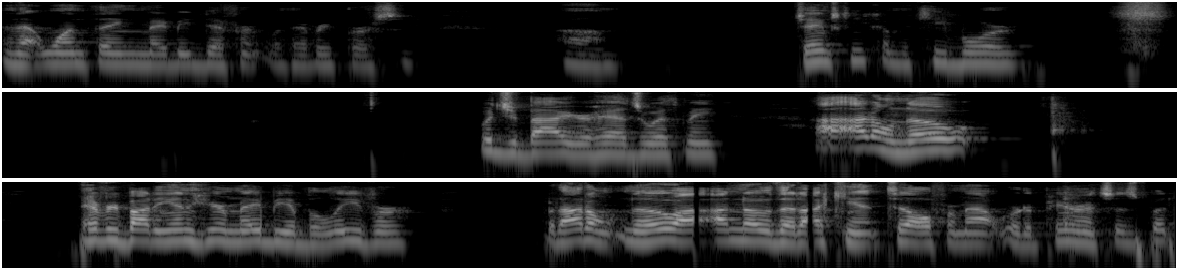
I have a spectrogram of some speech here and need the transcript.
And that one thing may be different with every person. Um, James, can you come to the keyboard? Would you bow your heads with me? I, I, don't know. Everybody in here may be a believer, but I don't know. I, I know that I can't tell from outward appearances, but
